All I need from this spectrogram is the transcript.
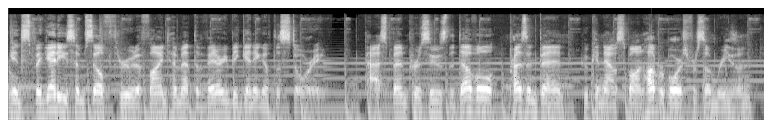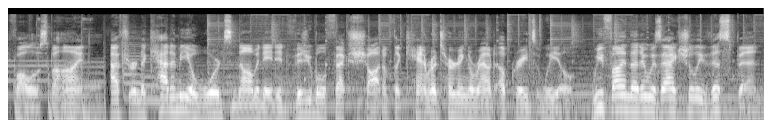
and spaghettis himself through to find him at the very beginning of the story. Past Ben pursues the devil, present Ben, who can now spawn hoverboards for some reason, follows behind. After an Academy Awards nominated visual effects shot of the camera turning around Upgrade's wheel, we find that it was actually this Ben,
